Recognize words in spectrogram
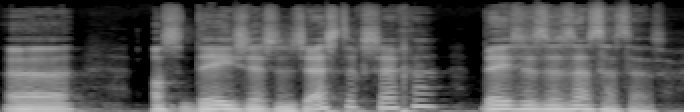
uh, als D66 zeggen, D66.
